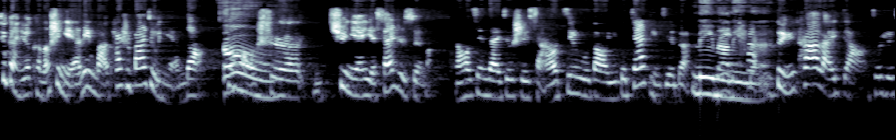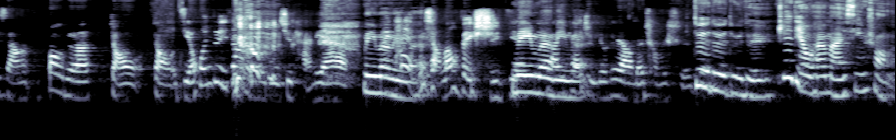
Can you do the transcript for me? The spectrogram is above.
就感觉可能是年龄吧，他是八九年的，正好是去年也三十岁嘛，然后现在就是想要进入到一个家庭阶段，明白明白。对于他来讲，就是想抱着找找结婚对象的目的去谈恋爱，明白明白。他也不想浪费时间，明白明白。一开始就非常的诚实，对对对对，这点我还蛮欣赏的。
